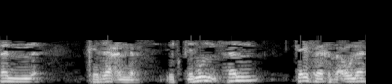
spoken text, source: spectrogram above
فن خداع النفس. يتقنون فن كيف يخدعون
